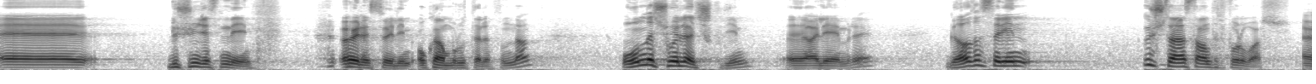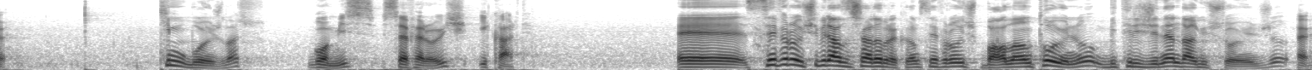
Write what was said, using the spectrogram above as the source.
e, düşüncesindeyim. Öyle söyleyeyim Okan Buruk tarafından. Onu da şöyle açıklayayım e, Ali Emre. Galatasaray'ın 3 tane santrforu var. Evet. Kim bu oyuncular? Gomis, Seferovic, Icardi. E, Seferovic'i biraz dışarıda bırakalım. Seferovic bağlantı oyunu bitiriciden daha güçlü oyuncu. Evet.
